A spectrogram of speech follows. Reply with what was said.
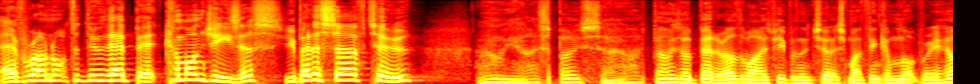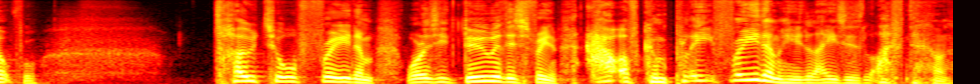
Everyone ought to do their bit. Come on, Jesus. You better serve too. Oh, yeah, I suppose so. I suppose I better. Otherwise, people in the church might think I'm not very helpful. Total freedom. What does he do with his freedom? Out of complete freedom, he lays his life down.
